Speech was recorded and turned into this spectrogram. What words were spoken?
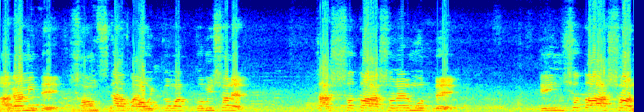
আগামীতে সংস্কার বা ঐক্যমত কমিশনের চারশত আসনের মধ্যে তিনশত আসন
